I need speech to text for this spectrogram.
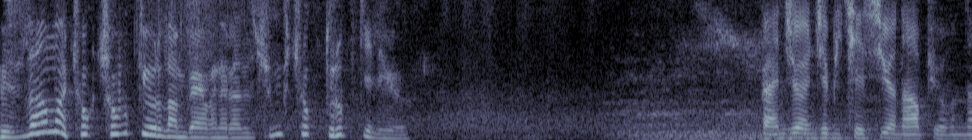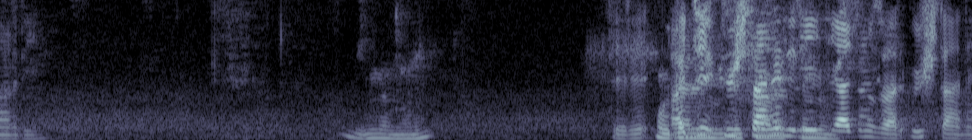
Hızlı ama çok çabuk yorulan bir hayvan herhalde. Çünkü çok durup geliyor. Bence önce bir kesiyor ne yapıyor bunlar diye. Bilmiyorum onu. Deri. O Acı bize 3 tane deri ihtiyacımız var. 3 tane.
